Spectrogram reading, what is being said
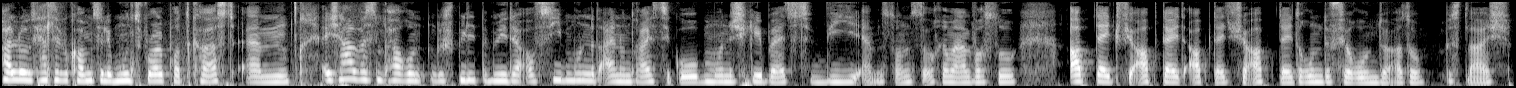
Hallo und herzlich willkommen zu dem Moons Brawl Podcast. Ähm, ich habe jetzt ein paar Runden gespielt, bin wieder auf 731 oben und ich gebe jetzt wie ähm, sonst auch immer einfach so Update für Update, Update für Update, Runde für Runde. Also bis gleich.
